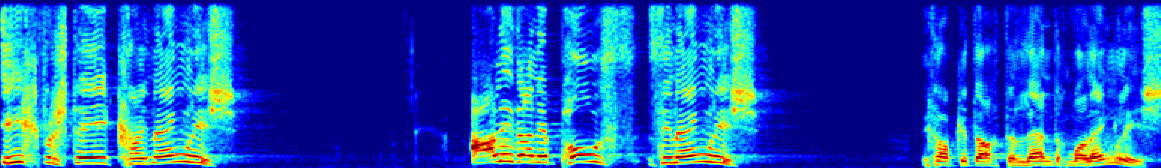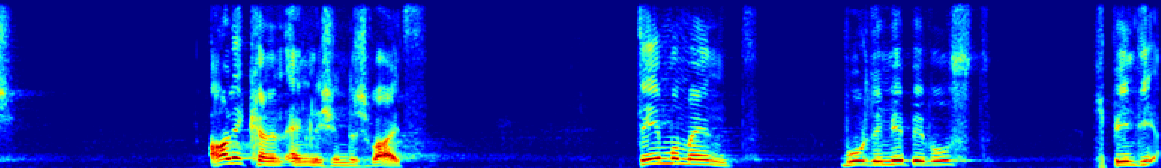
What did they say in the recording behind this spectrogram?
ich verstehe kein Englisch. Alle deine Posts sind Englisch. Ich habe gedacht, dann lern doch mal Englisch. Alle können Englisch in der Schweiz. Dem Moment wurde mir bewusst, ich bin die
